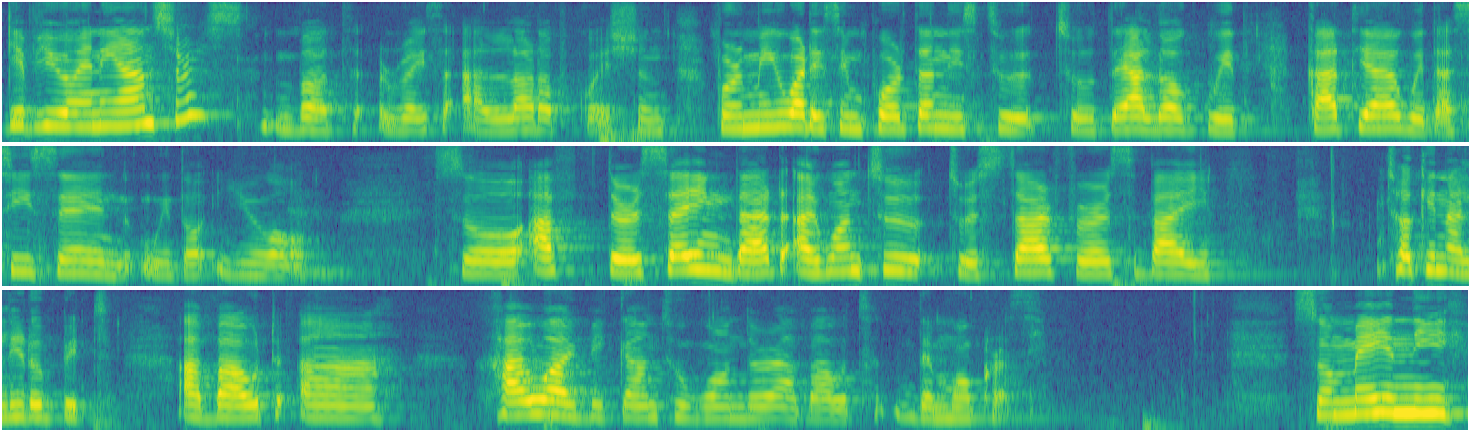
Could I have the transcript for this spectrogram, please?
give you any answers, but raise a lot of questions. For me, what is important is to, to dialogue with Katia, with Asise, and with you all. So after saying that, I want to, to start first by talking a little bit about uh, how I began to wonder about democracy. So many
